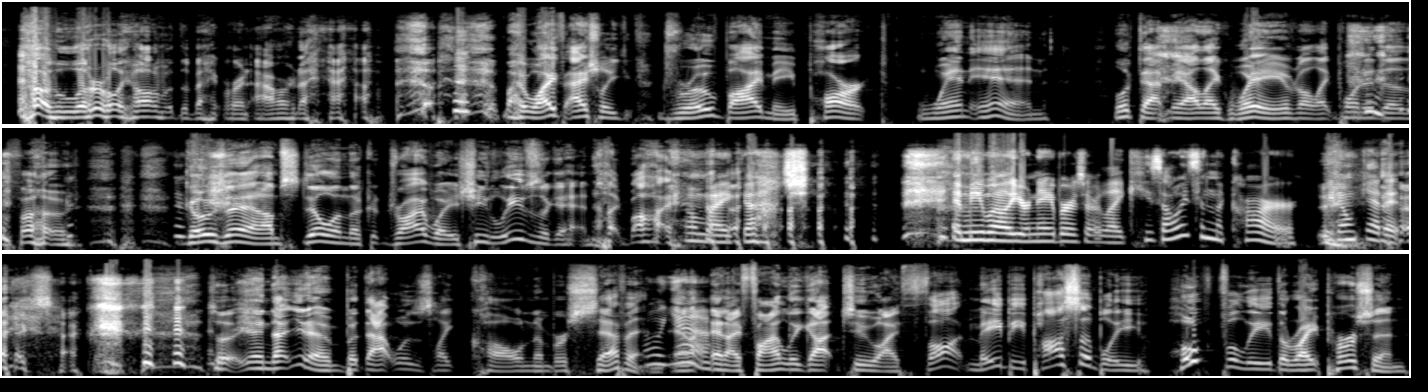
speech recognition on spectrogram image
I'm literally on with the bank for an hour and a half. My wife actually drove by me, parked, went in, looked at me. I like waved. I like pointed to the phone. Goes in. I'm still in the driveway. She leaves again. Like bye. Oh my gosh. and meanwhile, your neighbors are like, "He's always in the car. We don't get it." exactly. so and that you know, but that was like call number seven. Oh yeah. And, and I finally got to. I thought maybe, possibly, hopefully, the right person.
